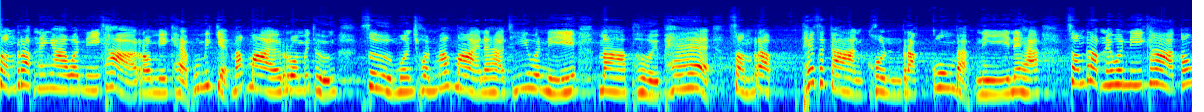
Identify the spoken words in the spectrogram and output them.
สำหรับในงานวันนี้ค่ะ เรามีแขกผู้มีเกียรติมากมาย รวมไปถึงสื่อมวลชนมากมายนะคะ ที่วันนี้มาเผยแพร่สำหรับเทศกาลคนรักกุ้งแบบนี้นะคะสำหรับในวันนี้ค่ะ ต้อง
